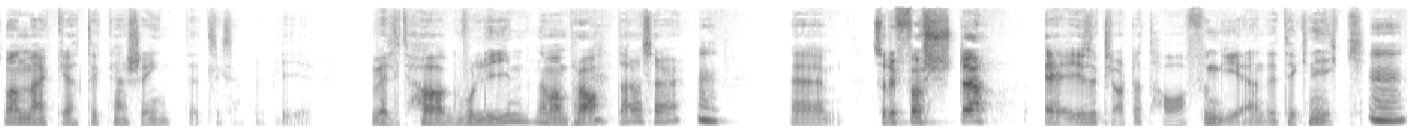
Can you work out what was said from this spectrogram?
Så man märker att det kanske inte till exempel blir väldigt hög volym när man pratar och sådär. Mm. Eh, så det första är ju såklart att ha fungerande teknik. Mm.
